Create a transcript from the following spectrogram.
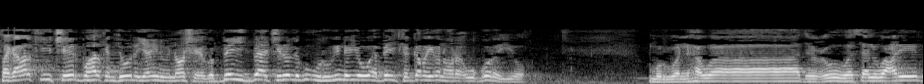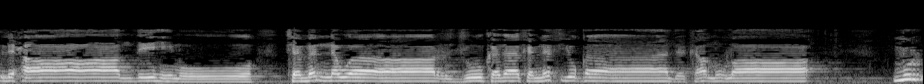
sagaalkii jeer buu halkan doonayaa inuu inoo sheego beyd baa jiro lagu ururinayo waa beydka gabaygan hore uu qorayo مروا الهوى دعوا وسل وعريض لحاضهم تمنى وارجو كذاك النفي قاد كملا مر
